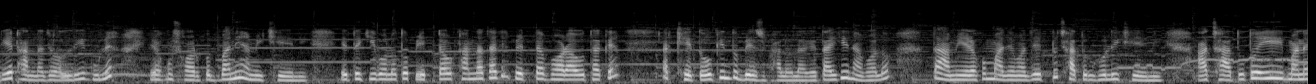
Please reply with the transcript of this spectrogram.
দিয়ে ঠান্ডা জল দিয়ে গুলে এরকম শরবত বানিয়ে আমি খেয়ে নিই। এতে কি বলো তো? পেটটাও ঠান্ডা থাকে, পেটটা ভরাও থাকে। আর খেতেও কিন্তু বেশ ভালো লাগে, তাই কি না বলো? তা আমি এরকম মাঝে মাঝে একটু ছাতুর ঘোলই খেয়ে নিই। আর ছাতু তো এই মানে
